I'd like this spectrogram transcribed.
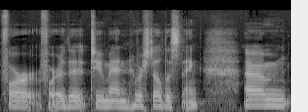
for for the two men who are still listening. Um,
